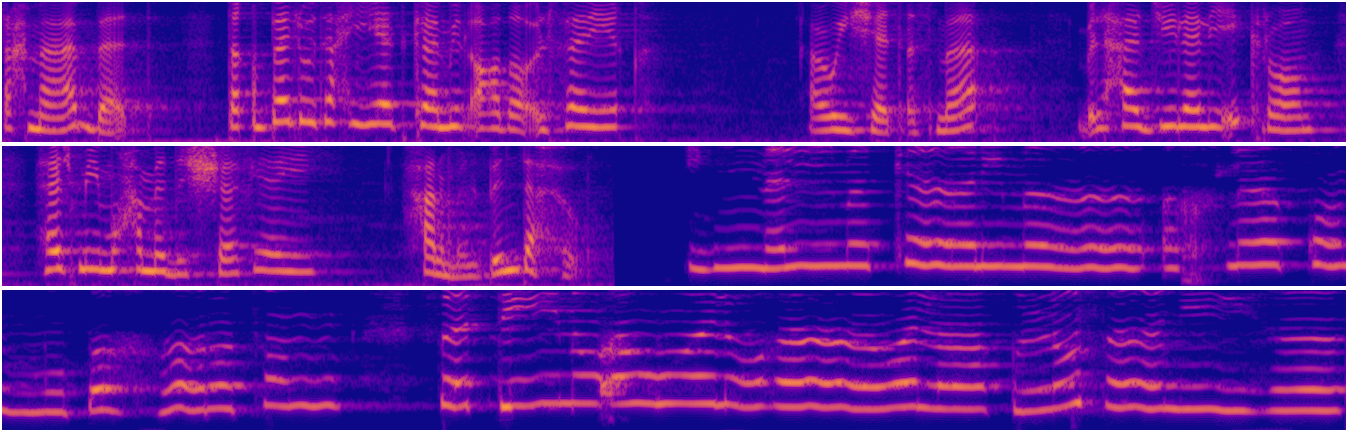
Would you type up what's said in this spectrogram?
رحمة عباد. تقبلوا تحيات كامل أعضاء الفريق. عويشات أسماء. بالحاج لالي إكرام. هاشمي محمد الشافعي. حرمل بن دحو. إن المكارم أخلاق مطهرة فالدين أولها والعقل ثانيها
